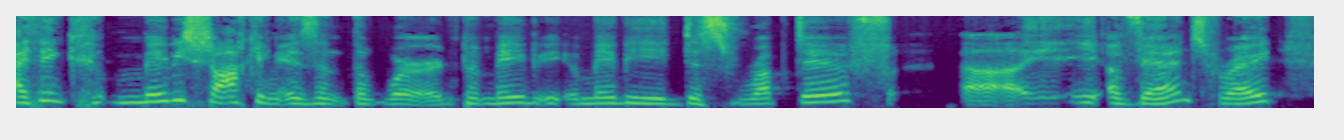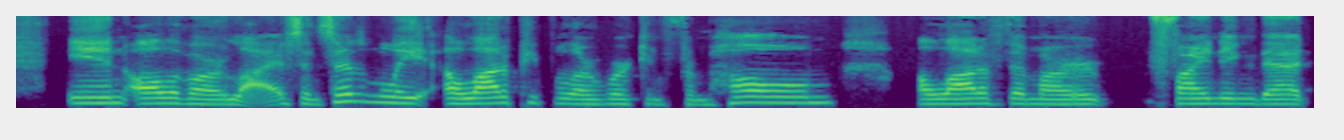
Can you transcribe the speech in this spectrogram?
I think maybe shocking isn't the word, but maybe maybe disruptive uh, event, right, in all of our lives. And suddenly, a lot of people are working from home. A lot of them are finding that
